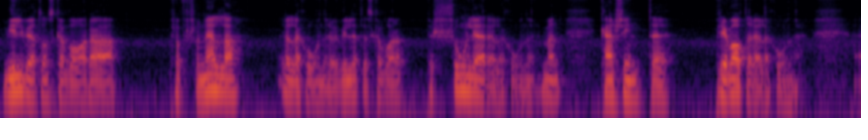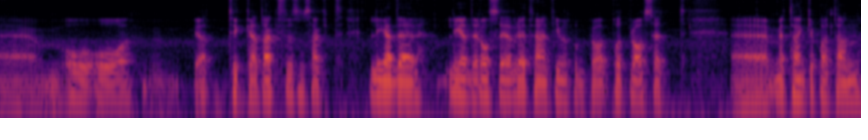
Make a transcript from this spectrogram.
vill vi att de ska vara professionella relationer och vill att det ska vara personliga relationer men kanske inte privata relationer. Eh, och, och jag tycker att Axel som sagt leder, leder oss övriga tränarteamet på, på ett bra sätt. Eh, med tanke på att han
